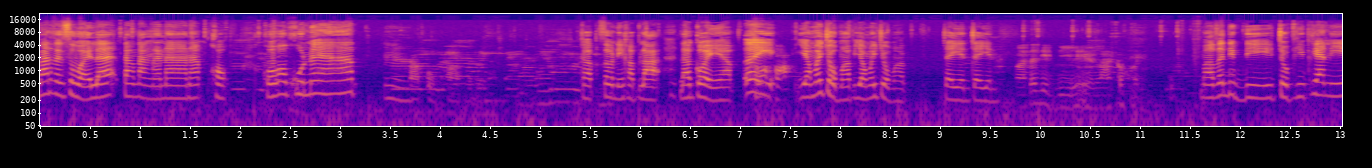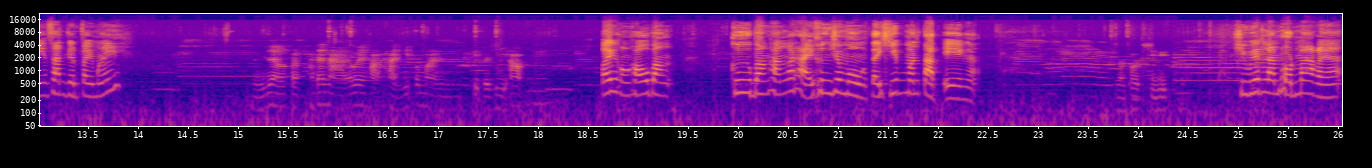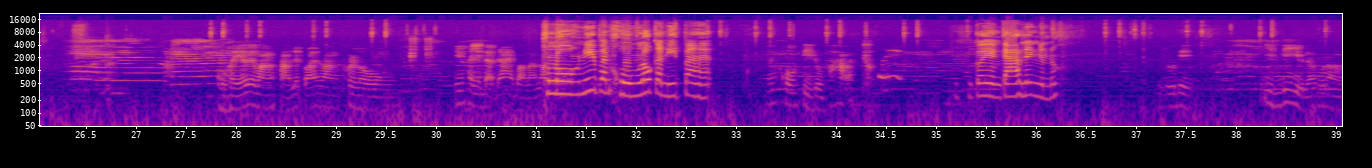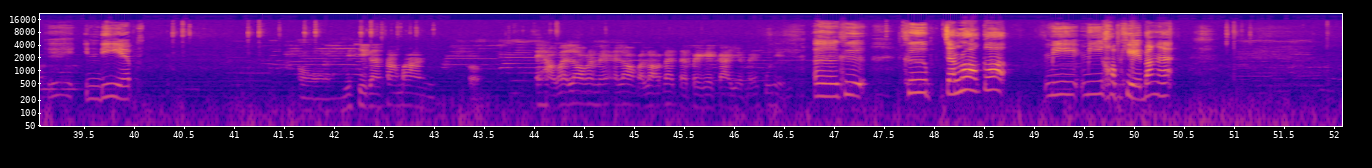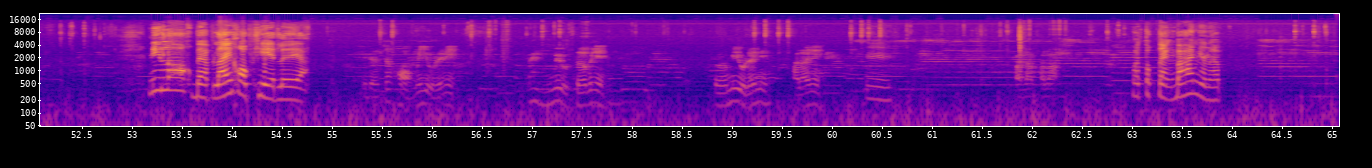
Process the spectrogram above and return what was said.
บ้านสวยๆและต่างๆ นานานะครับ ขอขอขอบคุณด้วยครับ อืมครับผมครับครับสวัสดีครับละลาก่อยครับ เอ้ย ยังไม่จบครับยังไม่จบครับใจเย็นใจเย็น มาสดิบดีเลยลาก่อนมาสดิบดีจบคลิปแค่นี้สั้นเกินไปไหมเดี๋ยวเราพัฒนาแล้วเว้ยถ่ายที่ประมาณสิบนาทีอัพเอ้ยของเขาบาง คือบางครั้งก็ถ่ายครึ่งชั่วโมง แต่คลิปมันตัดเองอะเราโทษชีวิต ชีวิตรันทดมากเลยฮะโอเคไปวางเสาเรียบร้อยวางโครงนี่ใครจะแบบได้บอกแล้วโครงนี่เป็นโครงโลกนิตป่ะฮะ เราโครงสีสุภาพก็ยังกล้ารเล่นกันเนาะดูดิ อินดี้อยู่แล้วพวกเรา อินดี้ครับอ๋อวิธีการสร้างบ้านก็ไอถามว่าไอ้ลอกได้ไหมไอ้ลอกก็ลอกได้แต่ไปไกลๆอย่าไหมกูเห็น เออคือ คือจะลอกก็มีมีขอบเขตบ้างฮะนี่ลอกแบบไร้ขอบเขตเลยอะเดี๋ยวเจ้าของไม่อยู่เลยนี่ไม่ไม่อยู่เซิร์ฟไปนี่เออไม่อยู่เลยนี่ไปแล้วนี่อืมไปแล้วไปแล้ว มาตกแต่งบ้านกันนะครับ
